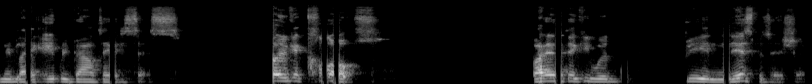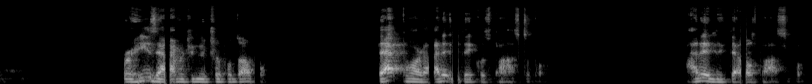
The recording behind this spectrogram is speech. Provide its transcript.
maybe like eight rebounds, eight assists. So you get close. But I didn't think he would be in this position where he's averaging a triple double. That part I didn't think was possible. I didn't think that was possible.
